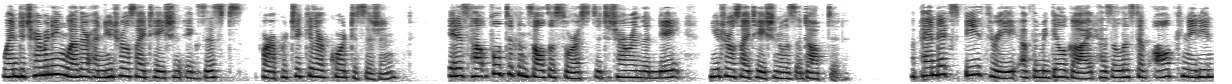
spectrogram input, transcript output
When determining whether a neutral citation exists for a particular court decision, it is helpful to consult a source to determine the date neutral citation was adopted. Appendix B3 of the McGill Guide has a list of all Canadian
